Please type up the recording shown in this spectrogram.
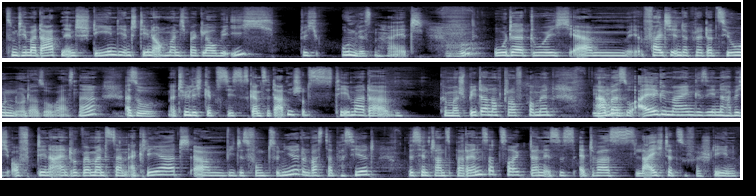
zum Thema Daten entstehen, die entstehen auch manchmal, glaube ich, durch Unwissenheit mhm. oder durch ähm, falsche Interpretationen oder sowas. Ne? Also natürlich gibt es dieses ganze Datenschutzthema, da können wir später noch drauf kommen. Mhm. Aber so allgemein gesehen habe ich oft den Eindruck, wenn man es dann erklärt, ähm, wie das funktioniert und was da passiert, bisschen Transparenz erzeugt, dann ist es etwas leichter zu verstehen.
